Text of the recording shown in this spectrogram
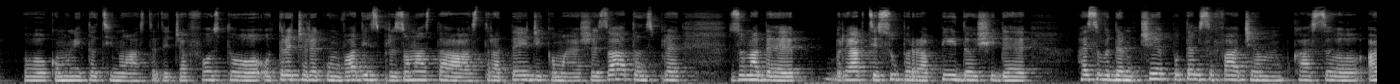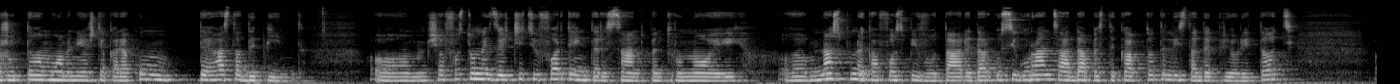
comunității noastre. Deci a fost o, o trecere cumva dinspre zona asta strategică mai așezată, înspre zona de reacție super rapidă și de hai să vedem ce putem să facem ca să ajutăm oamenii ăștia care acum de asta depind. Um, și a fost un exercițiu foarte interesant pentru noi. Um, n-aș spune că a fost pivotare, dar cu siguranță a dat peste cap toată lista de priorități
